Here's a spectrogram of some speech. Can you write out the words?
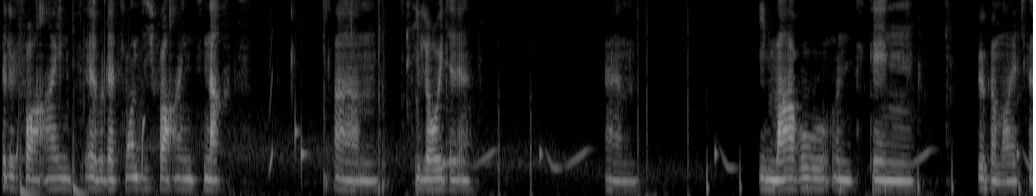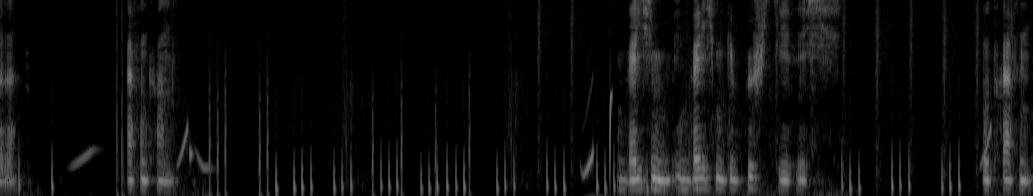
Viertel vor eins äh, oder 20 vor eins nachts ähm, die Leute, ähm, die Maru und den Bürgermeister treffen kann. In welchem, in welchem Gebüsch sie sich so treffen.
